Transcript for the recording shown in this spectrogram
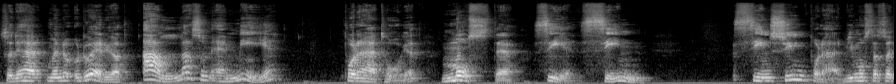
Så det här, men då, då är det ju att alla som är med på det här tåget måste se sin sin syn på det här. Vi måste alltså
